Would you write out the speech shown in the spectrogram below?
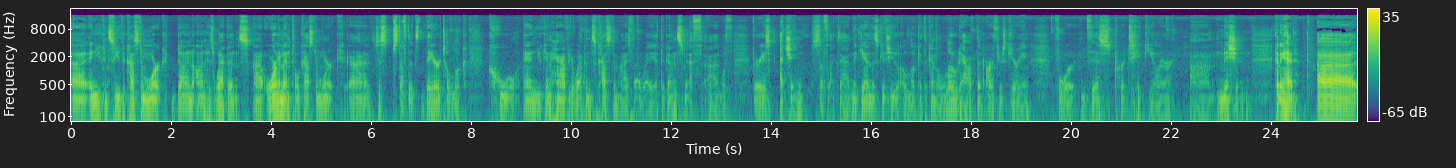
uh, and you can see the custom work done on his weapons. Uh, ornamental custom work, uh, just stuff that's there to look cool, and you can have your weapons customized that way at the gunsmith uh, with various etching stuff like that. And again, this gives you a look at the kind of loadout that Arthur's carrying for this particular um, mission. Cutting ahead, uh,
